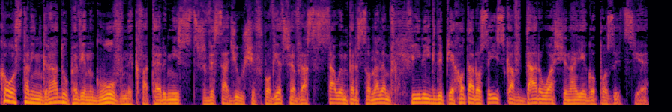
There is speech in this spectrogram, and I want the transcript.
Koło Stalingradu pewien główny kwatermistrz wysadził się w powietrze wraz z całym personelem w chwili, gdy piechota rosyjska wdarła się na jego pozycję.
